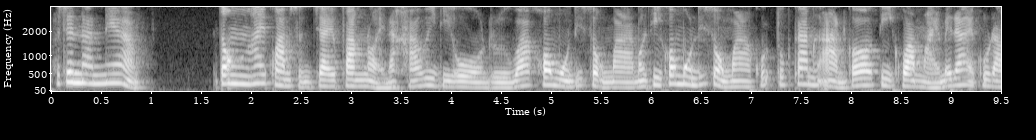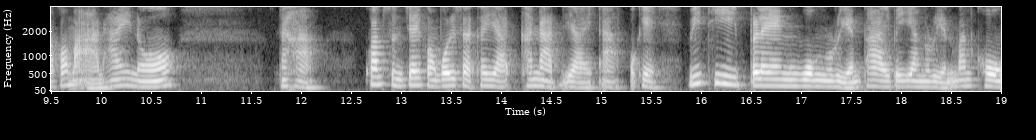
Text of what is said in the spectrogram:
พราะฉะนั้นเนี่ยต้องให้ความสนใจฟังหน่อยนะคะวิดีโอหรือว่าข้อมูลที่ส่งมา บางทีข้อมูลที่ส่งมาทุกท่านอ่านก็ตีความหมายไม่ได้ครูดาก็มาอ่านให้เนาะนะคะความสนใจของบริษัทขยะขนาดใหญ่อะโอเค วิธีแปลงวงเหรียญพายไปยังเหรียญมั่นคง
